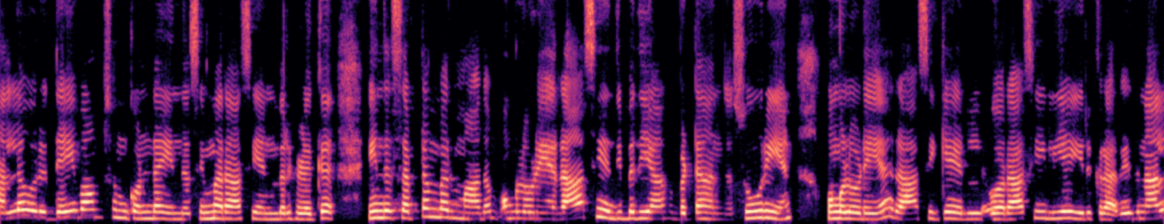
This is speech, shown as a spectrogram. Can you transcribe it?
நல்ல ஒரு தெய்வாம்சம் கொண்ட இந்த சிம்ம ராசி என்பர்களுக்கு இந்த செப்டம்பர் மாதம் உங்களுடைய ராசி அதிபதியாகப்பட்ட அந்த சூரியன் உங்களுடைய ராசிக்கே ராசியிலேயே இருக்கிறார். இதனால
